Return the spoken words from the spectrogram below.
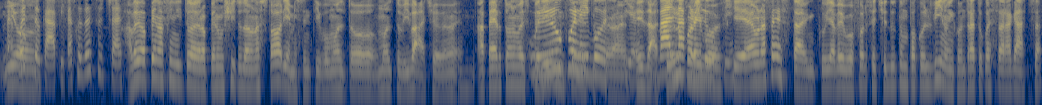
Beh, Io questo capita, cosa è successo? avevo appena finito, ero appena uscito da una storia e mi sentivo molto, molto vivace, eh, aperto a nuove esperienze. lupo nei boschi, avanti. Esatto, balla un lupo nei lupi. boschi. È una festa in cui avevo forse ceduto un po' col vino, ho incontrato questa ragazza.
